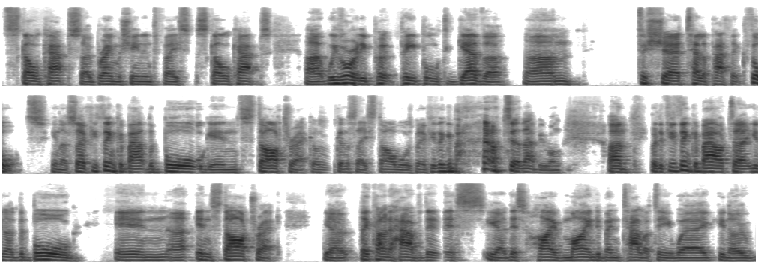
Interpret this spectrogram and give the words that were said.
skull caps, so brain machine interface skull caps. Uh, we've already put people together um, to share telepathic thoughts. You know, so if you think about the Borg in Star Trek, I was going to say Star Wars, but if you think about that'd be wrong. Um, but if you think about uh, you know the Borg in uh, in Star Trek, you know they kind of have this you know this hive mind mentality where you know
